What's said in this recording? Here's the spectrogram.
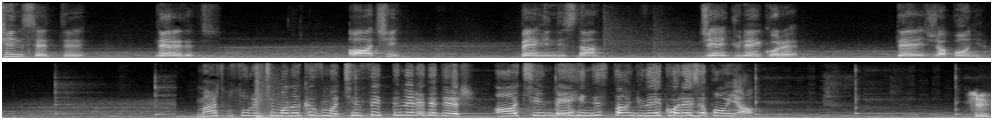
Çin Seddi nerededir? A. Çin B. Hindistan C. Güney Kore D. Japonya Mert bu soru için bana kızma. Çin Seddi nerededir? A. Çin, B. Hindistan, Güney Kore, Japonya. Çin.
